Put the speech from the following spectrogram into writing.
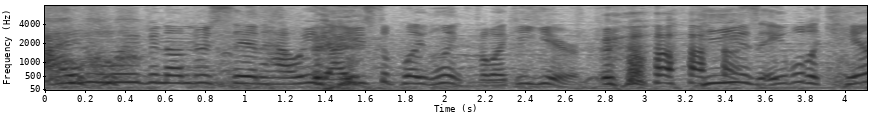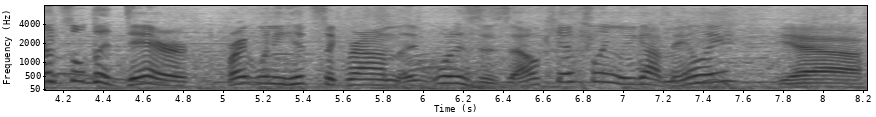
I don't even understand how he... I used to play Link for like a year. he is able to cancel the dair right when he hits the ground. What is this, L canceling? We got melee? Yeah.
